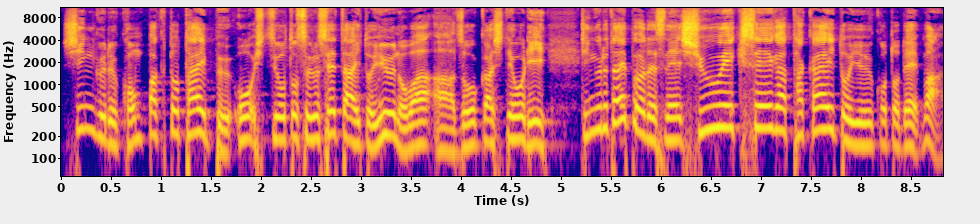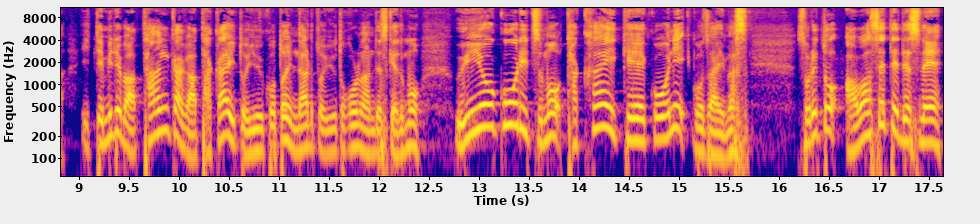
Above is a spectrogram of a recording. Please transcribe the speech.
シングルコンパクトタイプを必要とする世帯というのは増加しており、シングルタイプはですね、収益性が高いということで、まあ、言ってみれば単価が高いということになるというところなんですけれども、運用効率も高い傾向にございます。それと合わせてですね、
